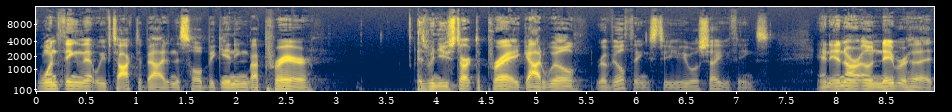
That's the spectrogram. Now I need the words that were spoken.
one thing that we've talked about in this whole beginning by prayer is when you start to pray, God will reveal things to you. He will show you things. And in our own neighborhood,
